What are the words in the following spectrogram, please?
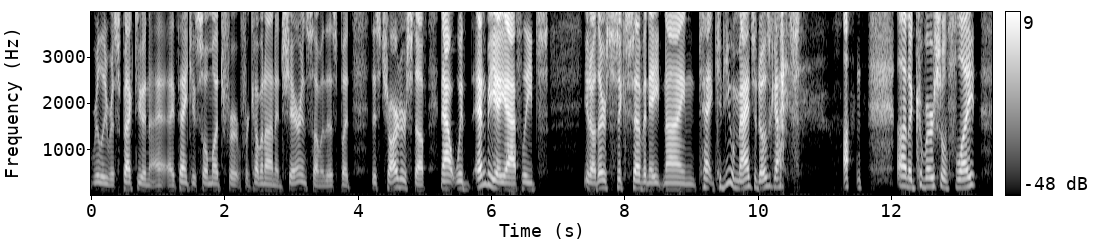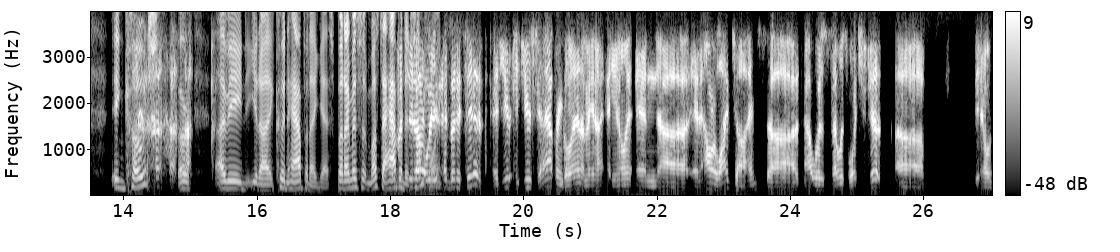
really respect you, and I, I, thank you so much for, for coming on and sharing some of this. But this charter stuff now with NBA athletes, you know, they're six, seven, eight, nine, ten. Can you imagine those guys on on a commercial flight in coach? or I mean, you know, it couldn't happen, I guess. But I miss it must have happened but, at some know, point. But it did. It, it used to happen, Glenn. I mean, I, you know, in uh, in our lifetimes, uh, that was that was what you did. Uh, you know,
